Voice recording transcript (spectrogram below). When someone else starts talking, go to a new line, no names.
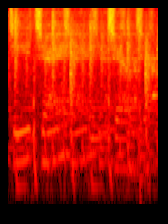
DJ Jerry.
